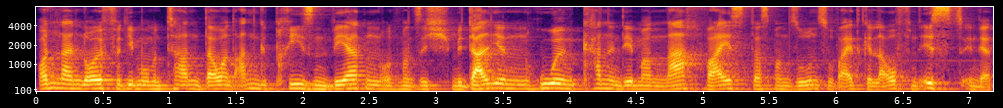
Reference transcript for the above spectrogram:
Online-Läufe, die momentan dauernd angepriesen werden und man sich Medaillen holen kann, indem man nachweist, dass man so und so weit gelaufen ist in der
